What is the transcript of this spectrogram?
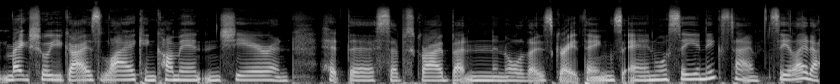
make sure you guys like and comment and share and hit the subscribe button and all of those great things. And we'll see you next time. See you later.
